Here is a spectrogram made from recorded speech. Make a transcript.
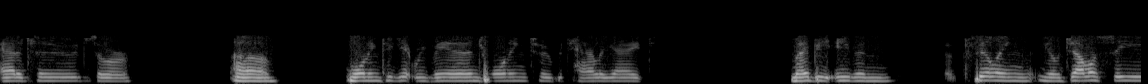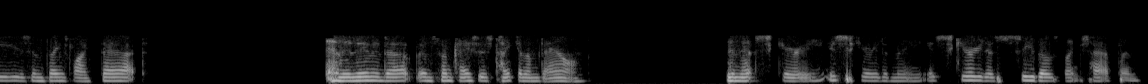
attitudes or uh, wanting to get revenge, wanting to retaliate, maybe even feeling, you know, jealousies and things like that. And it ended up, in some cases, taking them down. And that's scary. It's scary to me. It's scary to see those things happen.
